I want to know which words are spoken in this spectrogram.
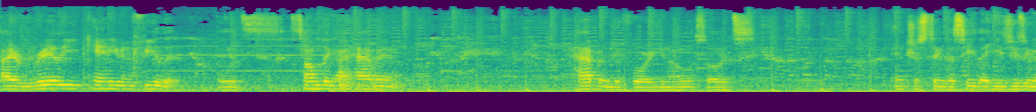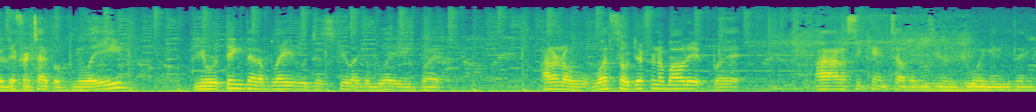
I really can't even feel it. It's something I haven't happened before, you know. So it's interesting to see that he's using a different type of blade. You would think that a blade would just feel like a blade, but I don't know what's so different about it. But I honestly can't tell that he's even doing anything.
